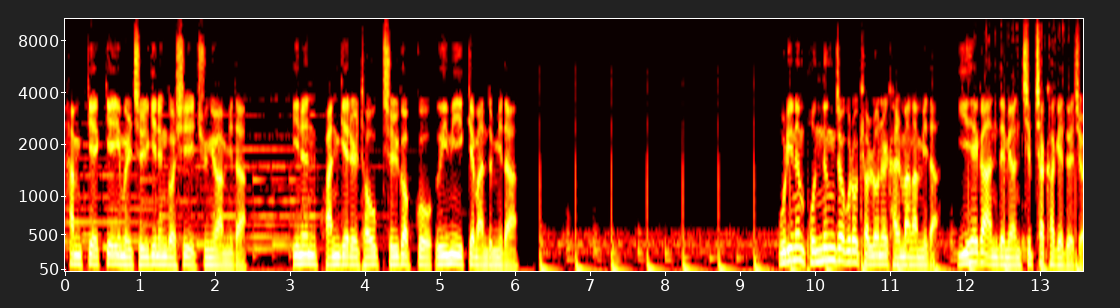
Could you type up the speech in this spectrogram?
함께 게임을 즐기는 것이 중요합니다. 이는 관계를 더욱 즐겁고 의미 있게 만듭니다. 우리는 본능적으로 결론을 갈망합니다. 이해가 안 되면 집착하게 되죠.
